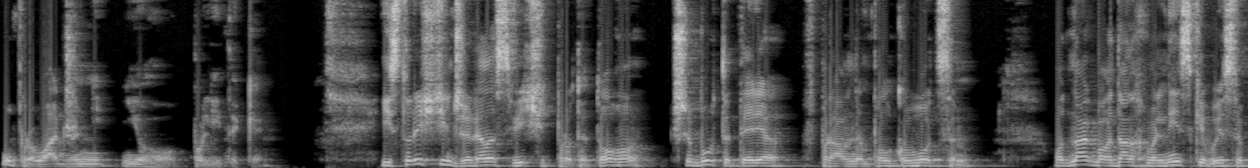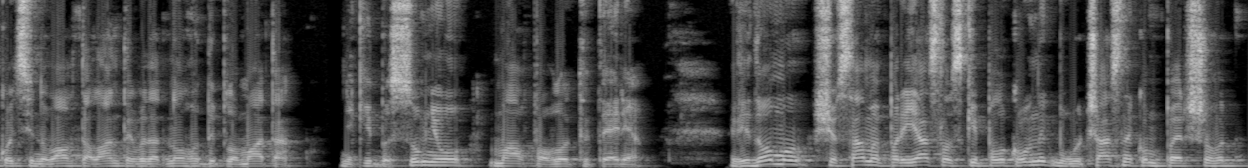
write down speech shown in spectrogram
у провадженні його політики. Історичні джерела свідчать проти того, чи був Тетеря вправним полководцем. Однак Богдан Хмельницький високо цінував таланти видатного дипломата, який без сумніву мав Павло Тетеря. Відомо, що саме Переяславський полковник був учасником першого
